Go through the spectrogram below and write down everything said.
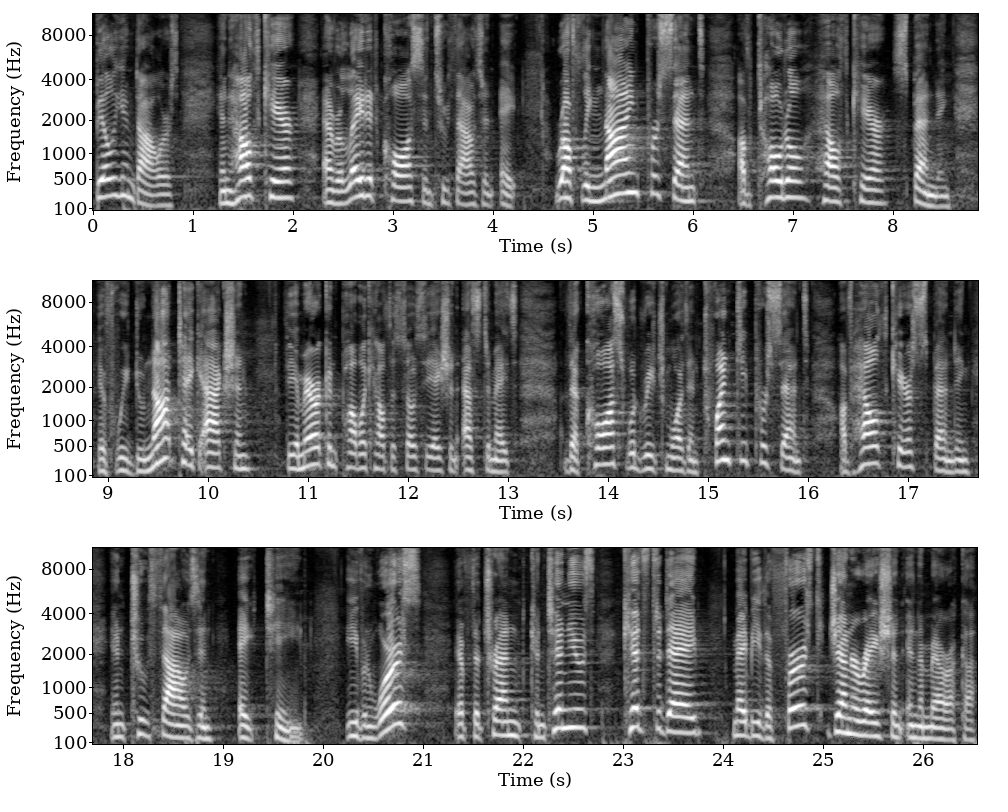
billion in health care and related costs in 2008, roughly 9% of total health care spending. If we do not take action, the American Public Health Association estimates the cost would reach more than 20% of health care spending in 2018. Even worse, if the trend continues, kids today may be the first generation in America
